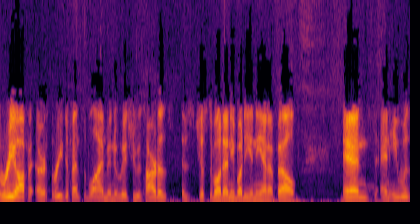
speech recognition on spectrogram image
three off or three defensive linemen who hit you as hard as, as just about anybody in the NFL. And and he was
